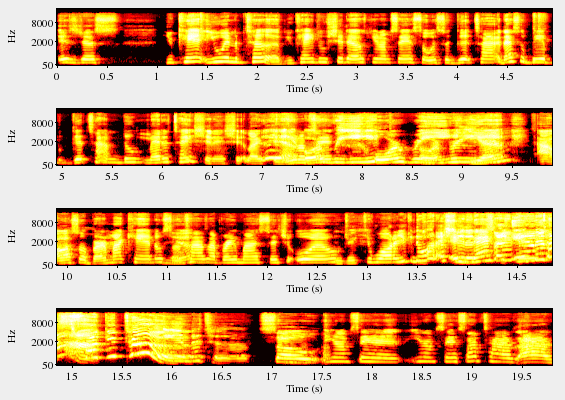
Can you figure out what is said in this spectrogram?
it's just you can't you in the tub. You can't do shit else, you know what I'm saying? So it's a good time. That's a big good time to do meditation and shit like that. Yeah, You know what or I'm saying? read, Or read. breathing. Yep. I also burn my candles. Yeah. Sometimes I bring my essential oil. and drink your water. You can do all that shit Exactly. at the In the fucking tub. in the tub. So, you know what I'm saying? You know what I'm saying? Sometimes I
